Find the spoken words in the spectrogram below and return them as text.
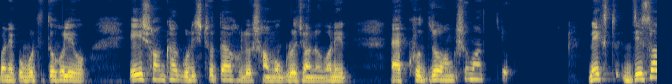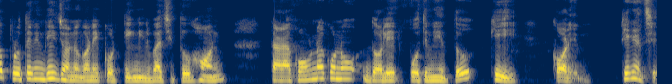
মানে প্রবর্তিত হলেও এই সংখ্যাগরিষ্ঠতা হলো সমগ্র জনগণের এক ক্ষুদ্র অংশ মাত্র। নেক্সট যেসব প্রতিনিধি জনগণের কর্তৃক নির্বাচিত হন, তারা কোনো না কোনো দলের প্রতিনিধিত্ব কি করেন, ঠিক আছে?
